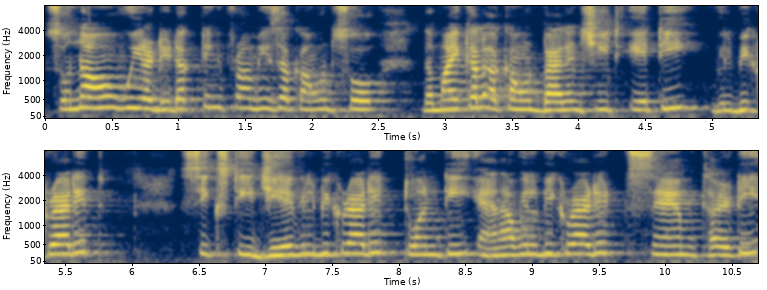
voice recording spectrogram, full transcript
So now we are deducting from his account. So the michael account balance sheet 80 will be credit 60 j will be credit 20 anna will be credit sam 30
